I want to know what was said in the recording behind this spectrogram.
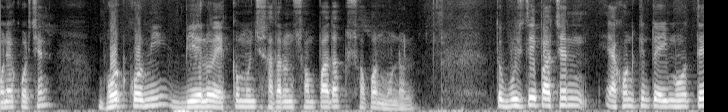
মনে করছেন ভোটকর্মী বিএলও ঐক্যমঞ্চ সাধারণ সম্পাদক স্বপন মণ্ডল। তো বুঝতেই পারছেন, এখন কিন্তু এই মুহূর্তে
